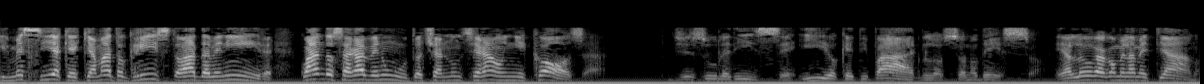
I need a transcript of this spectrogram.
il, Messia che è chiamato Cristo ha da venire, quando sarà venuto ci annunzierà ogni cosa. Gesù le disse, io che ti parlo sono d'esso. E allora come la mettiamo?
